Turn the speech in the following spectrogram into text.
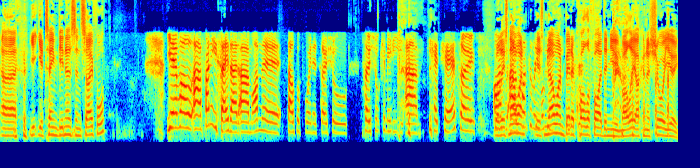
uh, your, your team dinners and so forth? Yeah, well, uh, funny you say that. Um, I'm the self-appointed social social committee um, head chair. So well, I'm, there's no uh, one there's looking... no one better qualified than you, Molly. I can assure you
